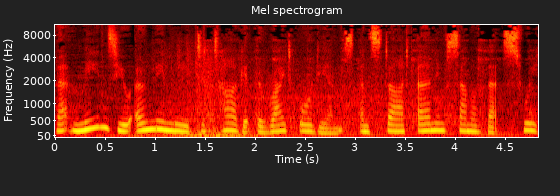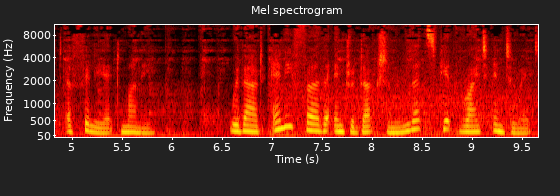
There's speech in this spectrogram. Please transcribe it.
That means you only need to target the right audience and start earning some of that sweet affiliate money. Without any further introduction, let's get right into it.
